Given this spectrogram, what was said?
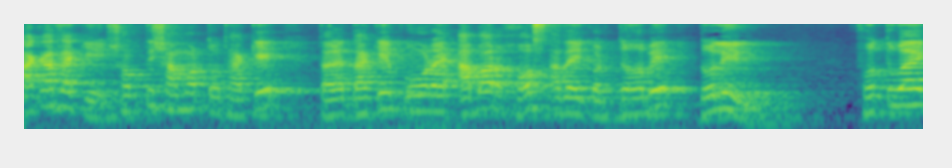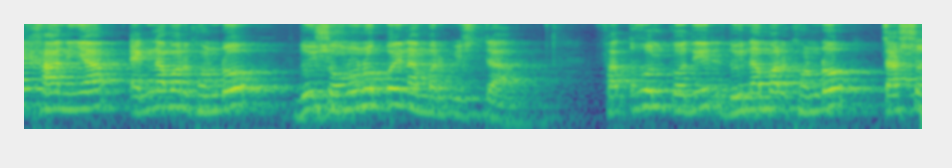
টাকা থাকে, শক্তি সামর্থ্য থাকে, তাহলে তাকে পুনরায় আবার হজ আদায় করতে হবে। দলিল, ফতুয়ায় খানিয়া, এক নম্বর খণ্ড, দুইশো উননব্বই নম্বর পৃষ্ঠা। ফাতহুল কদির, দুই নম্বর খণ্ড, চারশো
